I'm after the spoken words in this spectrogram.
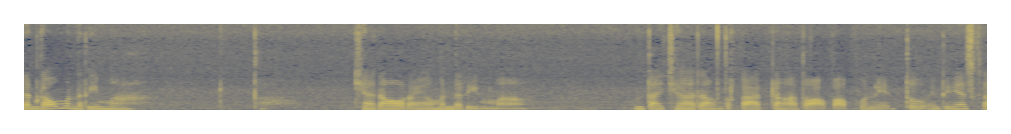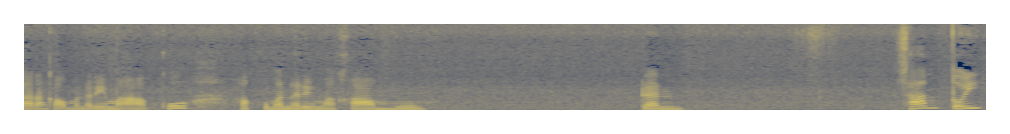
dan kamu menerima gitu. Jarang orang yang menerima entah jarang terkadang atau apa pun itu. Intinya sekarang kamu menerima aku aku menerima kamu. Dan santuy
